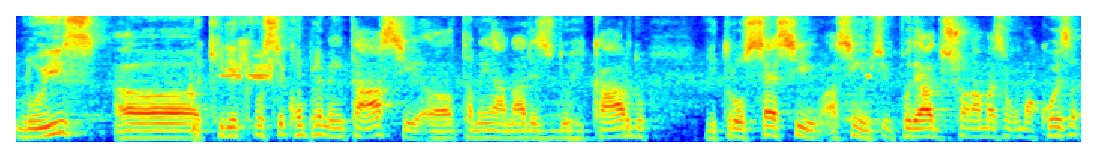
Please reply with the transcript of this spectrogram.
Luiz, uh, queria que você complementasse uh, também a análise do Ricardo e trouxesse, assim, se puder adicionar mais alguma coisa,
